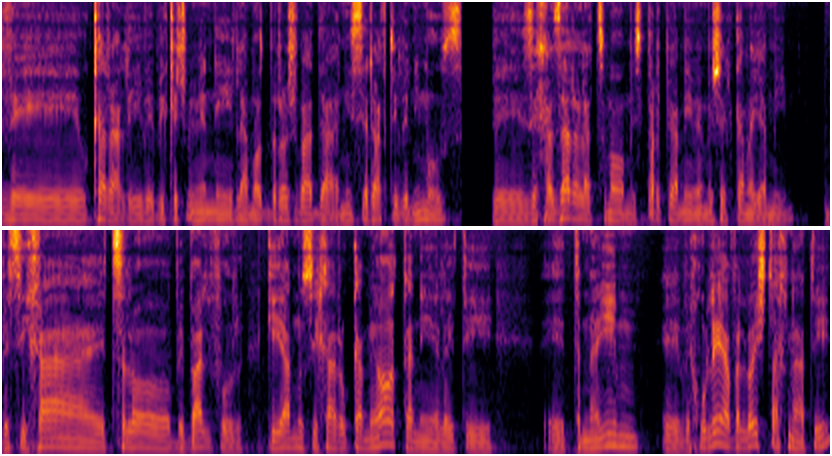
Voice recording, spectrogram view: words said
והוא קרא לי וביקש ממני לעמוד בראש ועדה, אני סירבתי בנימוס, וזה חזר על עצמו מספר פעמים במשך כמה ימים. בשיחה אצלו בבלפור, קיימנו שיחה ארוכה מאוד, אני העליתי אה, תנאים וכולי, אבל לא השתכנעתי,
